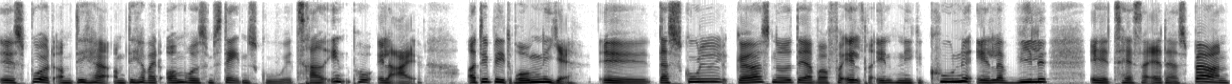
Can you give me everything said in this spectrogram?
øh, spurgt, om det, her, om det her var et område, som staten skulle øh, træde ind på eller ej. Og det blev et rungende ja. Øh, der skulle gøres noget der, hvor forældre enten ikke kunne eller ville øh, tage sig af deres børn,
